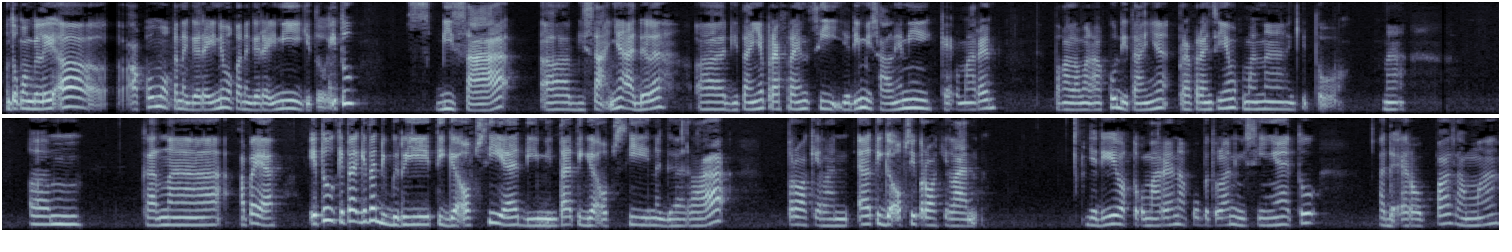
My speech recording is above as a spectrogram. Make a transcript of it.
untuk memilih oh, aku mau ke negara ini mau ke negara ini gitu. Itu bisa uh, bisanya adalah uh, ditanya preferensi. Jadi misalnya nih kayak kemarin pengalaman aku ditanya preferensinya mau ke mana gitu. Nah um, karena apa ya? Itu kita kita diberi tiga opsi ya, diminta tiga opsi negara perwakilan, eh, tiga opsi perwakilan. Jadi waktu kemarin aku kebetulan ngisinya itu ada Eropa sama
